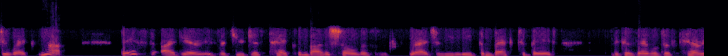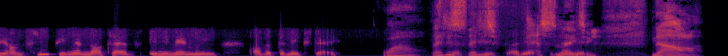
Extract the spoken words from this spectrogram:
to wake them up, best idea is that you just take them by the shoulders and gradually lead them back to bed because they will just carry on sleeping and not have any memory of it the next day. Wow, that is that is fascinating. Now,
